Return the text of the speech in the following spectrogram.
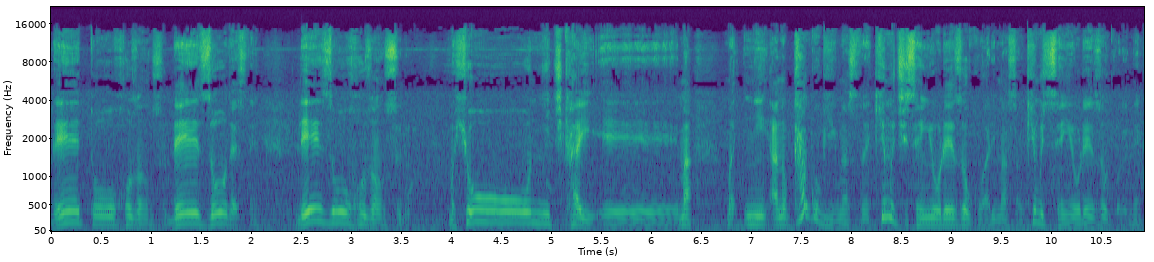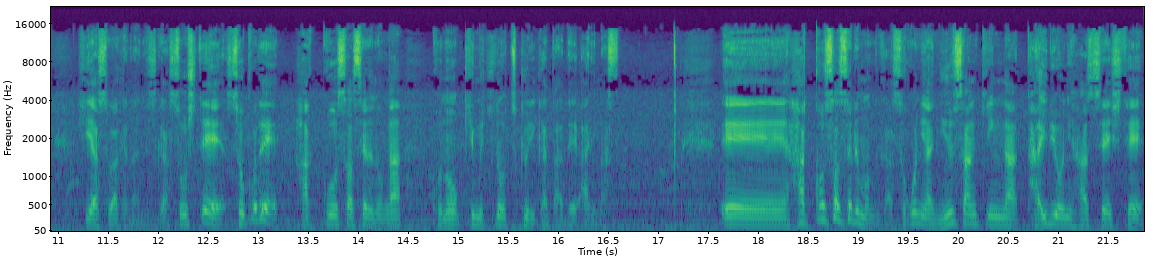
冷凍保存する。冷蔵ですね。冷蔵保存する。もう氷温に近い、えーまま、にあの韓国に行きますとねキムチ専用冷蔵庫がありますのでキムチ専用冷蔵庫でね冷やすわけなんですがそしてそこで発酵させるのがこのキムチの作り方であります。えー発酵させるものがそこには乳酸菌が大量に発生して、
